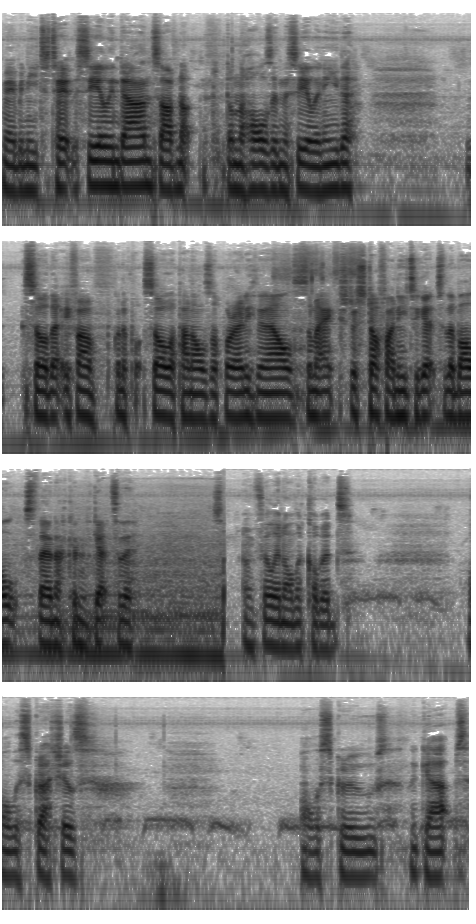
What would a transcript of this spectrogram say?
maybe need to take the ceiling down. So I've not done the holes in the ceiling either. So that if I'm going to put solar panels up or anything else, some extra stuff I need to get to the bolts, then I can get to the... So I'm filling all the cupboards all the scratches, all the screws, the gaps.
